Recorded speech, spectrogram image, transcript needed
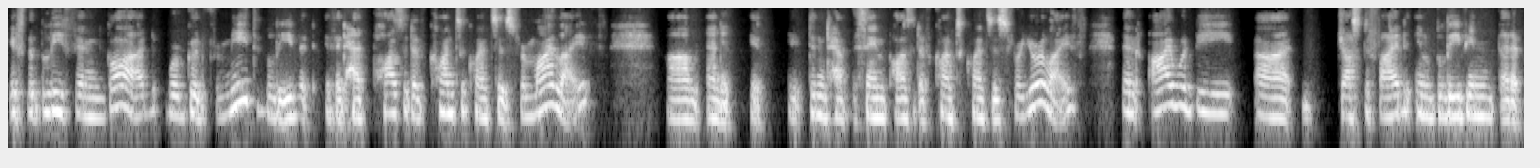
If the belief in God were good for me to believe it, if it had positive consequences for my life, um, and it, it it didn't have the same positive consequences for your life, then I would be uh, justified in believing that it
